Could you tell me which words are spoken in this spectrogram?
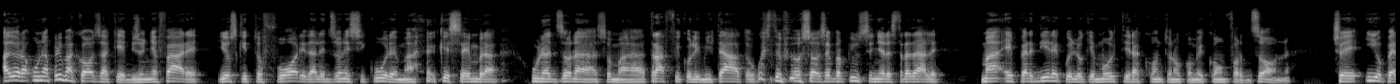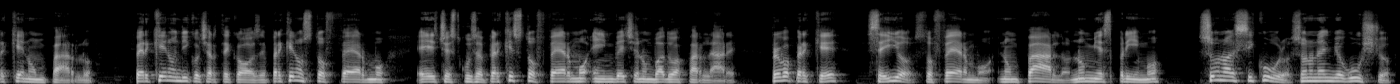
Allora, una prima cosa che bisogna fare, io ho scritto fuori dalle zone sicure, ma che sembra una zona, insomma, a traffico limitato, questo non lo so, sembra più un segnale stradale, ma è per dire quello che molti raccontano come comfort zone, Cioè io perché non parlo? Perché non dico certe cose? Perché non sto fermo? E, cioè, scusa, perché sto fermo e invece non vado a parlare? Proprio perché se io sto fermo, non parlo, non mi esprimo, sono al sicuro, sono nel mio guscio,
